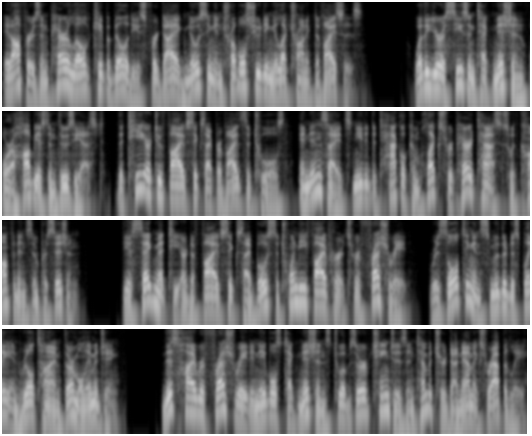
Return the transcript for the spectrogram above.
it offers unparalleled capabilities for diagnosing and troubleshooting electronic devices. Whether you're a seasoned technician or a hobbyist enthusiast, the TR256i provides the tools and insights needed to tackle complex repair tasks with confidence and precision. The ACEGMET TR256i boasts a 25 Hz refresh rate, resulting in smoother display and real-time thermal imaging. This high refresh rate enables technicians to observe changes in temperature dynamics rapidly,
